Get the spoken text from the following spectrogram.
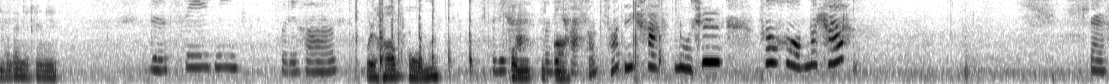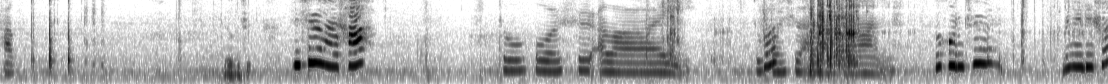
น้องก็ต้องอยู่แค่นี้ The Seeming สวัสดีครับ สวัสดีครับผม สวัสดีผมค่ะสวัสดีค่ะ อ๋อสวสวัสดีค่ะ หนูชื่อข้าวหอมนะคะ ใช่ครับชื่อชื่อนี่ชื่ออะไรคะ ทุกคนชื่ออะไร ทุกคนชื่ออะไรกันทุกคนชื่อยังไงดีคะ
